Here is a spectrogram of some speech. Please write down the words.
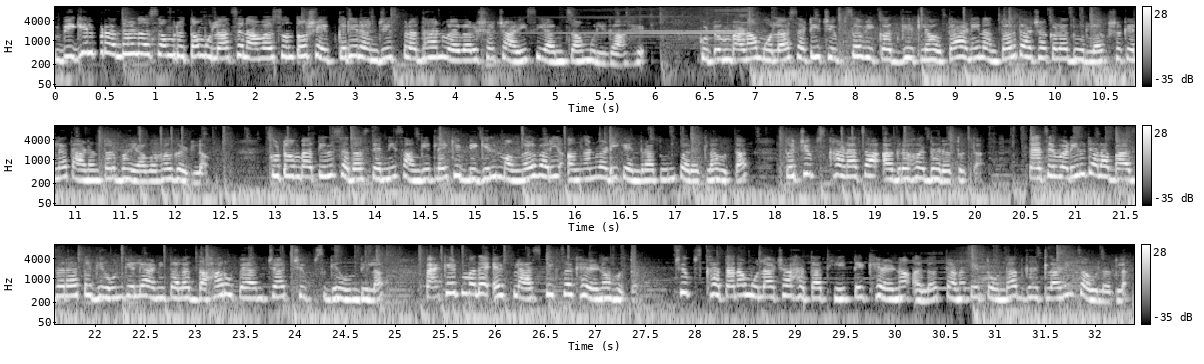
बिगिल प्रधान असं मृत मुलाचं नाव असून तो शेतकरी रणजित प्रधान वयवर्ष चाळीस यांचा मुलगा आहे. कुटुंबानं मुलासाठी चिप्स विकत घेतल्या होत्या आणि नंतर त्याच्याकडे दुर्लक्ष केलं त्यानंतर भयावह घडलं. कुटुंबातील सदस्यांनी सांगितले की बिगिल मंगळवारी अंगणवाडी केंद्रातून परतला होता. तो चिप्स खाण्याचा आग्रह धरत होता. त्याचे वडील त्याला बाजारात घेऊन गेले आणि त्याला दहा रुपयांच्या चिप्स घेऊन दिला. पॅकेटमध्ये एक प्लास्टिकचं खेळणं होतं. चिप्स खाताना मुलाच्या हातातही ते खेळणं आलं त्यानं ते तोंडात घातलं आणि चवलगलं.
